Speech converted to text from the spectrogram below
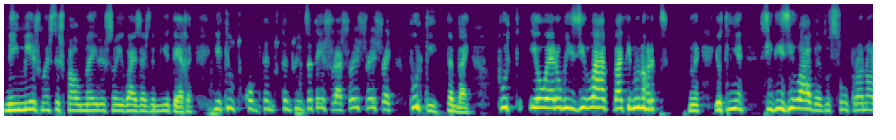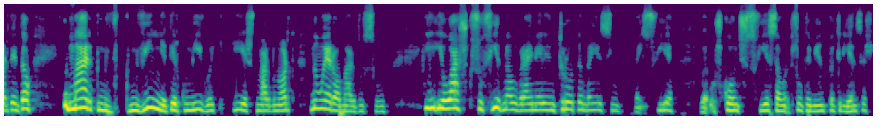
Nem mesmo estas palmeiras são iguais às da minha terra. E aquilo tocou-me tanto, tanto, eu desatei a chorar, chorei, chorei, chorei. Porquê também? Porque eu era uma exilada aqui no norte, não é? Eu tinha sido exilada do sul para o norte, então o mar que me, que me vinha ter comigo aqui, este mar do norte, não era o mar do sul. E eu acho que Sofia de Melo Breiner entrou também assim. Bem, Sofia, os contos de Sofia são absolutamente para crianças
